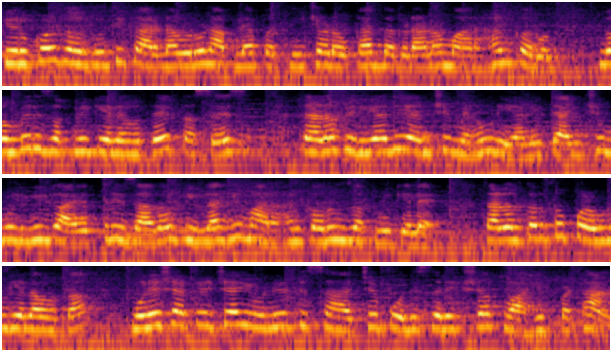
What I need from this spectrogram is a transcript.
किरकोळ घरगुती कारणावरून आपल्या पत्नीच्या डोक्यात दगडानं मारहाण करून गंभीर जखमी केले होते तसेच त्यानं फिर्यादी यांची मेहुणी आणि त्यांची मुलगी गायत्री जाधव हिलाही मारहाण करून जखमी केलंय. त्यानंतर तो पळून गेला होता. पुणे शाखेच्या युनिट सहाचे पोलीस निरीक्षक वाहिद पठाण.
